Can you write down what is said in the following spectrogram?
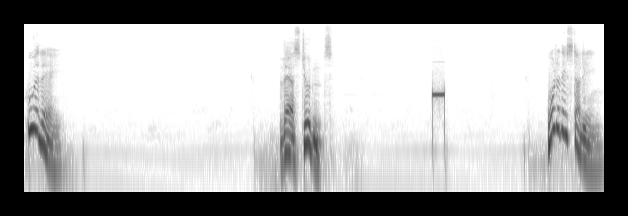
Who are they? They're students. What are they studying?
